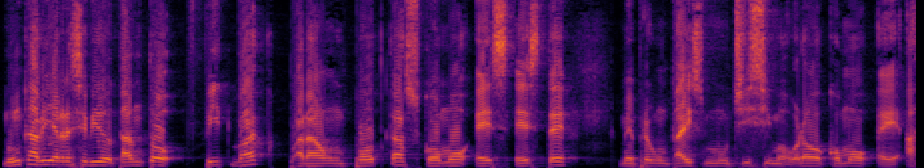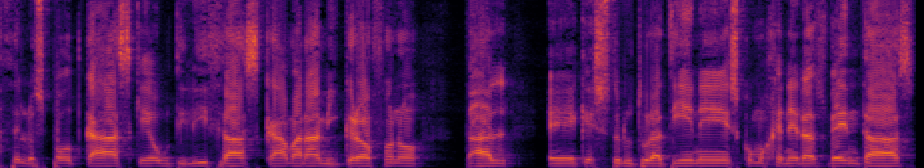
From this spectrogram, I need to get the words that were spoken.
nunca había recibido tanto feedback para un podcast como es este. Me preguntáis muchísimo, bro, cómo eh, hacer los podcasts, qué utilizas, cámara, micrófono, tal, eh, qué estructura tienes, cómo generas ventas,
